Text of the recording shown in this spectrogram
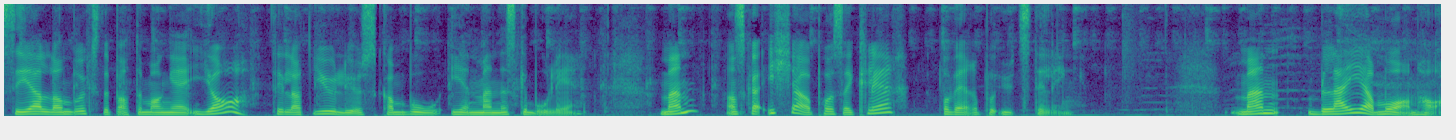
sier Landbruksdepartementet ja til at Julius kan bo i en menneskebolig. Men han skal ikke ha på seg klær og være på utstilling. Men bleier må han ha,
